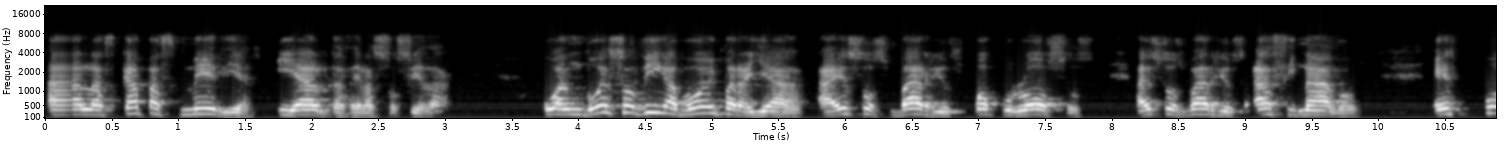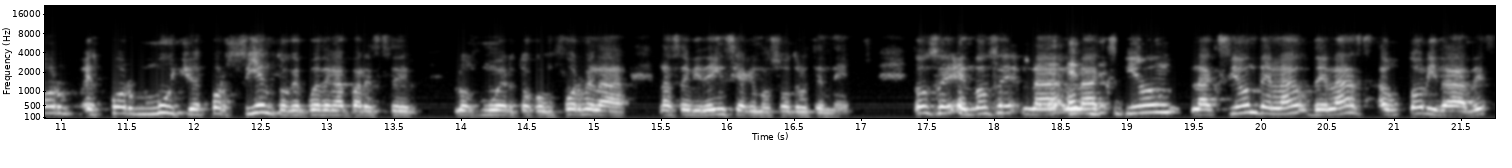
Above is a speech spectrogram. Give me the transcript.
a las capas medias y altas de la sociedad cuando eso diga voy para allá, a esos barrios populosos, a esos barrios hacinados, es por, es por mucho, es por ciento que pueden aparecer los muertos conforme la, las evidencias que nosotros tenemos. Entonces, entonces la, eh, la acción, la acción de, la, de las autoridades,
